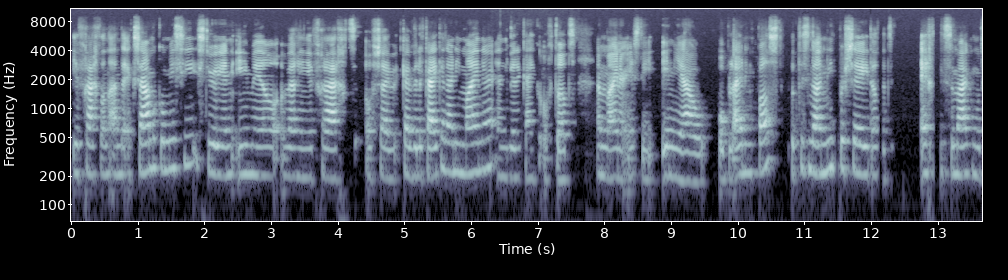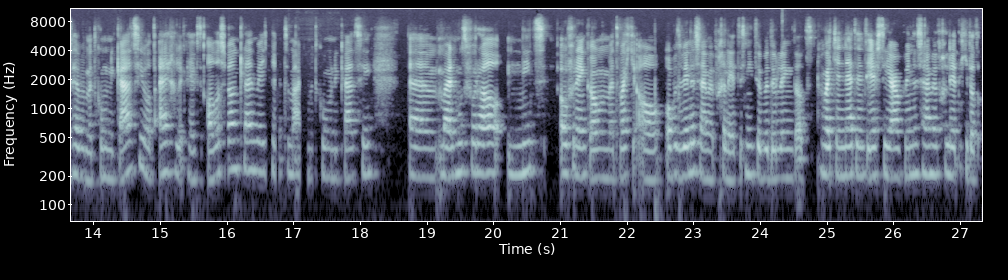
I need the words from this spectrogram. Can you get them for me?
je vraagt dan aan de examencommissie. Stuur je een e-mail waarin je vraagt of zij willen kijken naar die minor. En willen kijken of dat een minor is die in jouw opleiding past. Dat is nou niet per se dat het echt iets te maken moet hebben met communicatie. Want eigenlijk heeft alles wel een klein beetje te maken met communicatie. Um, maar het moet vooral niet overeenkomen met wat je al op het Windersheim hebt geleerd. Het is niet de bedoeling dat wat je net in het eerste jaar op Windersheim hebt geleerd, dat je dat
